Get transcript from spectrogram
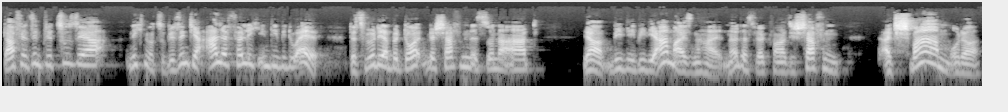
Dafür sind wir zu sehr, nicht nur zu, wir sind ja alle völlig individuell. Das würde ja bedeuten, wir schaffen es so eine Art, ja, wie die, wie die Ameisen halt, ne, dass wir quasi schaffen, als Schwarm oder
